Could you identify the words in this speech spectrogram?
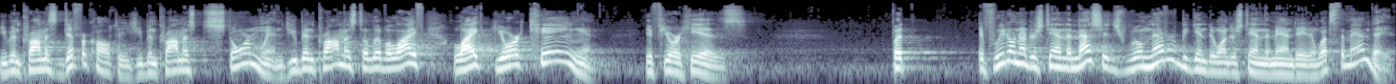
You've been promised difficulties. You've been promised storm wind. You've been promised to live a life like your king if you're his. But if we don't understand the message, we'll never begin to understand the mandate. And what's the mandate?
